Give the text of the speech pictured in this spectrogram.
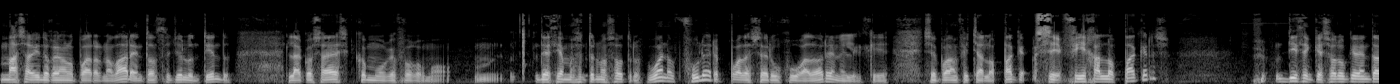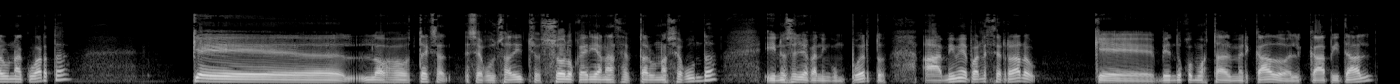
más sabiendo que no lo puede renovar, entonces yo lo entiendo. La cosa es como que fue como decíamos entre nosotros, bueno, Fuller puede ser un jugador en el que se puedan fichar los Packers. Se fijan los Packers, dicen que solo quieren dar una cuarta, que los Texans, según se ha dicho, solo querían aceptar una segunda y no se llega a ningún puerto. A mí me parece raro que, viendo cómo está el mercado, el capital,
